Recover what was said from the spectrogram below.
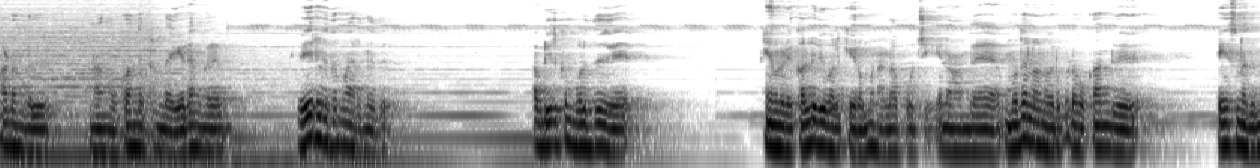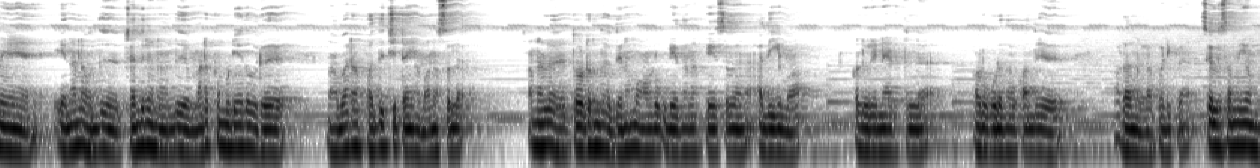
பாடங்கள் நாங்கள் உட்காந்துட்டு இருந்த இடங்கள் வேறு விதமாக இருந்தது. அப்படி இருக்கும் பொழுது எங்களுடைய கல்லூரி வாழ்க்கை ரொம்ப நல்லா போச்சு. ஏன்னா அந்த முதல் நாள் அவர் கூட உட்காந்து பேசினதுமே என்னால் வந்து சந்திரனை வந்து மறக்க முடியாத ஒரு நபராக பதிச்சிட்டேன் என் மனசில். அதனால் தொடர்ந்து தினமும் அவர் கூட தான் நான் பேசுவேன் அதிகமாக கல்லூரி நேரத்தில் அவர் கூட தான் உட்காந்து பாடங்கள்லாம் படிப்பேன். சில சமயம்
